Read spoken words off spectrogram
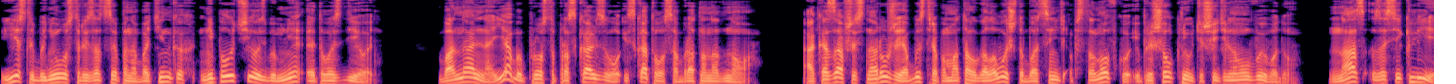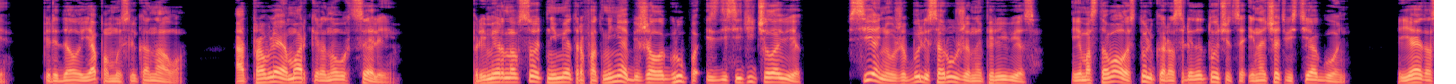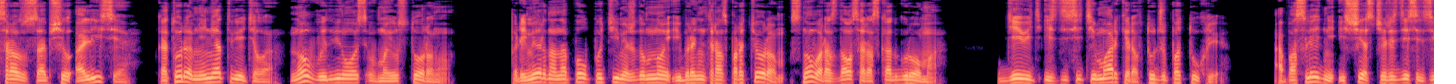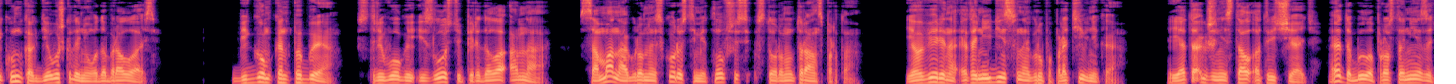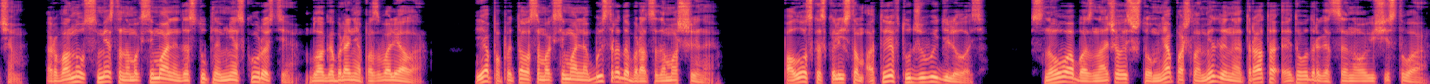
Если бы не острые зацепы на ботинках, не получилось бы мне этого сделать. Банально, я бы просто проскальзывал и скатывался обратно на дно. Оказавшись снаружи, я быстро помотал головой, чтобы оценить обстановку, и пришел к неутешительному выводу. «Нас засекли», – передал я по мысли каналу, отправляя маркеры новых целей. Примерно в сотни метров от меня бежала группа из десяти человек. Все они уже были с оружием наперевес. Им оставалось только рассредоточиться и начать вести огонь. Я это сразу сообщил Алисе, которая мне не ответила, но выдвинулась в мою сторону. Примерно на полпути между мной и бронетранспортером снова раздался раскат грома. Девять из десяти маркеров тут же потухли, а последний исчез через 10 секунд, как девушка до него добралась. «Бегом к НПБ!» – с тревогой и злостью передала она, сама на огромной скорости метнувшись в сторону транспорта. «Я уверена, это не единственная группа противника». Я также не стал отвечать. Это было просто незачем. Рванув с места на максимально доступной мне скорости, благо броня позволяла, я попытался максимально быстро добраться до машины. Полоска с количеством АТФ тут же выделилась. Снова обозначилось, что у меня пошла медленная трата этого драгоценного вещества.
